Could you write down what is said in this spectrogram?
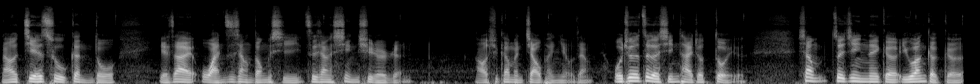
然后接触更多也在玩这项东西、这项兴趣的人。然后去跟他们交朋友，这样我觉得这个心态就对了。像最近那个鱼丸哥哥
